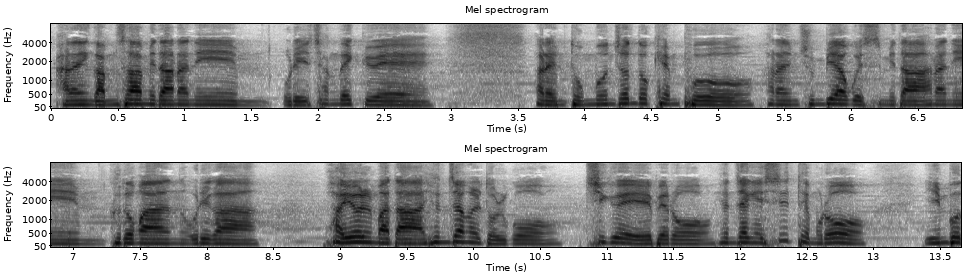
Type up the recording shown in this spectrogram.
하나님 감사합니다. 하나님 우리 창대교회 하나님 동문 전도 캠프 하나님 준비하고 있습니다. 하나님 그동안 우리가 화요일마다 현장을 돌고 지교의 예배로 현장의 시스템으로 인도,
